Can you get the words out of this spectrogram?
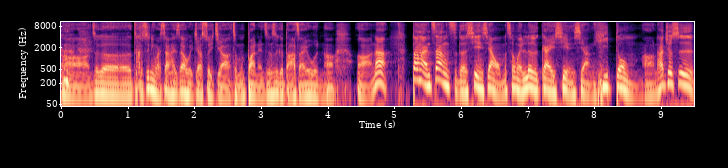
啊。这个可是你晚上还是要回家睡觉，怎么办呢？真是个大灾问啊！啊，那当然这样子的现象，我们称为热盖现象 （heat dome） 啊，它就是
